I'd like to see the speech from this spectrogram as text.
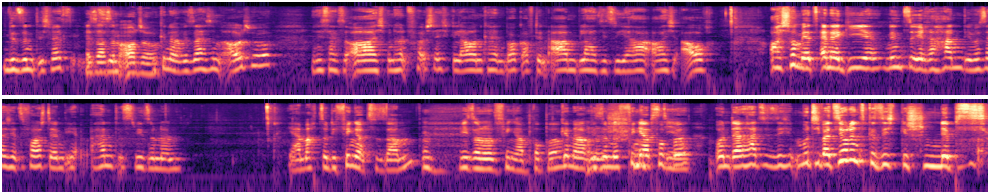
Wir sind, ich weiß. Wir saßen im Auto. Genau, wir saßen im Auto und ich sag so, oh, ich bin heute voll schlecht gelaunt, keinen Bock auf den Abend, bla. Sie so, ja, oh, ich auch. Oh, ich hol mir jetzt Energie. Nimmt so ihre Hand, ihr müsst euch jetzt vorstellen, die Hand ist wie so eine, ja, macht so die Finger zusammen. wie so eine Fingerpuppe. Genau, wie so eine Fingerpuppe. dir- Und dann hat sie sich Motivation ins Gesicht geschnipst.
